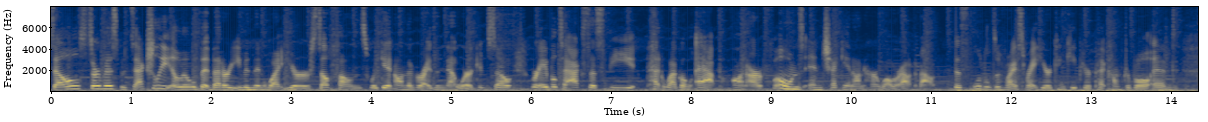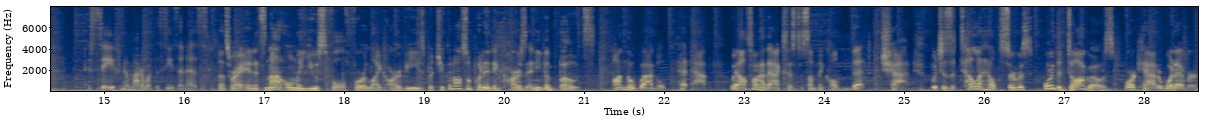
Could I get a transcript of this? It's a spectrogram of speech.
cell service, but it's actually a little bit better even than what your cell phones would get on the Verizon network. And so we're able to access the PetWaggle app on our phones and check in on her while we're out and about. This little device right here can keep your pet comfortable and safe no matter what the season is. That's right, and it's not only useful for like RVs, but you can also put it in cars and even boats. On the Waggle Pet app, we also have access to something called Vet Chat, which is a telehealth service for the doggos or cat or whatever.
